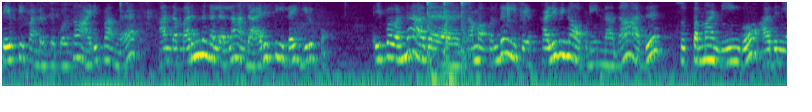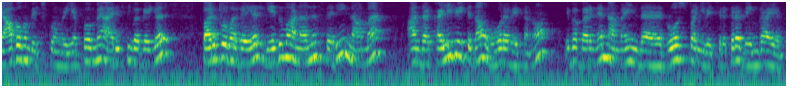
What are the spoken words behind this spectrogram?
சேஃப்டி பண்றதுக்கோசம் அடிப்பாங்க. அந்த மருந்துகள் எல்லாம் அந்த அரிசியில இருக்கும். இப்ப வந்து அதை நம்ம வந்து இப்ப கழுவினோம் அப்படின்னா தான் அது சுத்தமா நீங்கும். அது ஞாபகம் வச்சுக்கோங்க. எப்பவுமே அரிசி வகைகள் பருப்பு வகைகள் எதுவானாலும் சரி நாம அந்த கழுவிட்டு தான் ஊற வைக்கணும். இப்ப பாருங்க நம்ம இந்த ரோஸ்ட் பண்ணி வச்சிருக்கிற வெங்காயம்.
